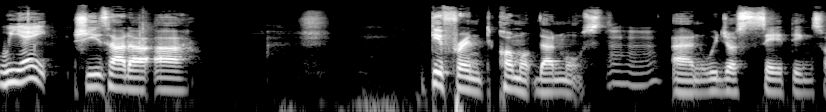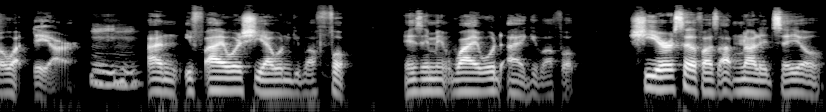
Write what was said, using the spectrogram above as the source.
We ain't. she's had a, a different come up than most. Mm-hmm. And we just say things for what they are. And if I were she, I wouldn't give a fuck. You see me? Why would I give a fuck? She herself has acknowledged, say, yo,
